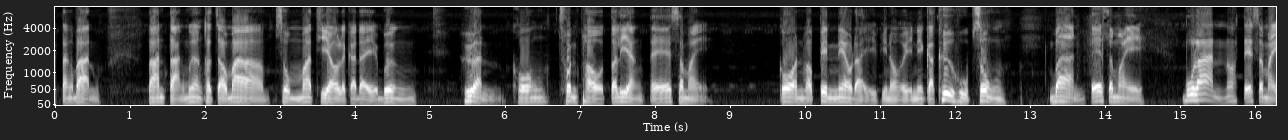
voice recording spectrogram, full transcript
กต่างบ้านร้านต่างเมืองเขาเจ้ามาชมมาเที่ยวแล้วก็ได้เบิ่งเฮือนของชนเผ่าตะเลียงแต่สมัยก่อนว่าเป็นแนวใดพี่น้องเอ้ยนี่ก็คือหูปทรงบ้านแต่สมัยโบราณเนาะแต่สมัย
